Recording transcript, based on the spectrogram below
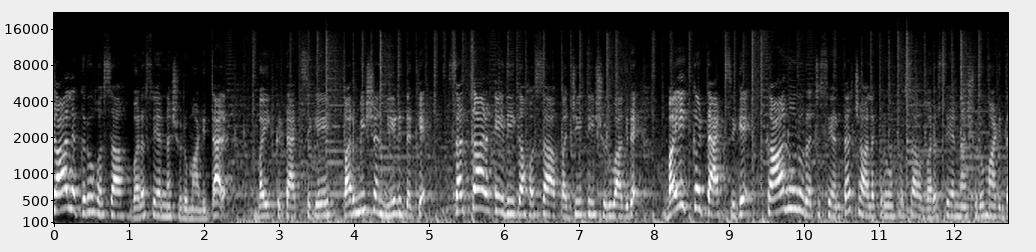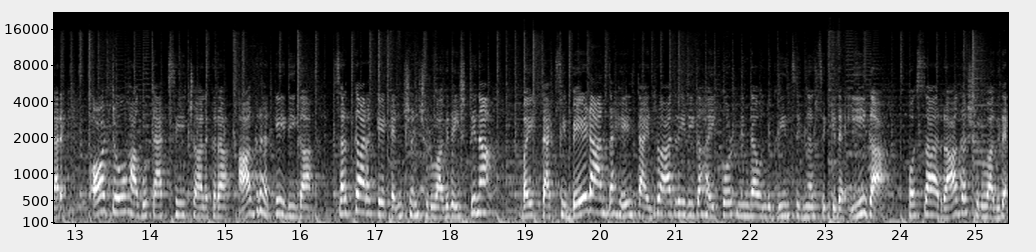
ಚಾಲಕರು ಹೊಸ ವರಸೆಯನ್ನ ಶುರು ಮಾಡಿದ್ದಾರೆ. ಬೈಕ್ ಟ್ಯಾಕ್ಸಿಗೆ ಪರ್ಮಿಷನ್ ನೀಡಿದ್ದಕ್ಕೆ ಸರ್ಕಾರಕ್ಕೆ ಇದೀಗ ಹೊಸ ಫಜೀತಿ ಶುರುವಾಗಿದೆ. ಬೈಕ್ ಟ್ಯಾಕ್ಸಿಗೆ ಕಾನೂನು ರಚಿಸಿ ಅಂತ ಚಾಲಕರು ಹೊಸ ವರಸೆಯನ್ನ ಶುರು ಮಾಡಿದ್ದಾರೆ. ಆಟೋ ಹಾಗೂ ಟ್ಯಾಕ್ಸಿ ಚಾಲಕರ ಆಗ್ರಹಕ್ಕೆ ಇದೀಗ ಸರ್ಕಾರಕ್ಕೆ ಟೆನ್ಷನ್ ಶುರುವಾಗಿದೆ. ಇಷ್ಟಿನ ಬೈಕ್ ಟ್ಯಾಕ್ಸಿ ಬೇಡ ಅಂತ ಹೇಳ್ತಾ ಇದ್ರು. ಆದರೆ ಇದೀಗ ಹೈಕೋರ್ಟ್ನಿಂದ ಒಂದು ಗ್ರೀನ್ ಸಿಗ್ನಲ್ ಸಿಕ್ಕಿದೆ. ಈಗ ಹೊಸ ರಾಗ ಶುರುವಾಗಿದೆ.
